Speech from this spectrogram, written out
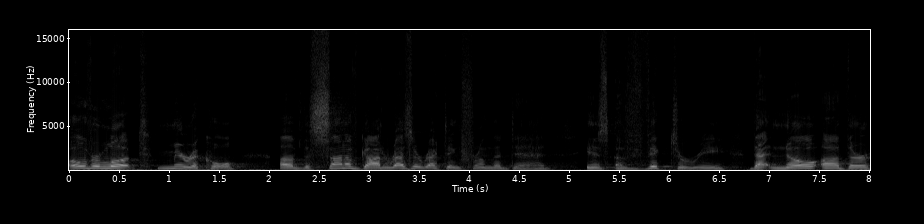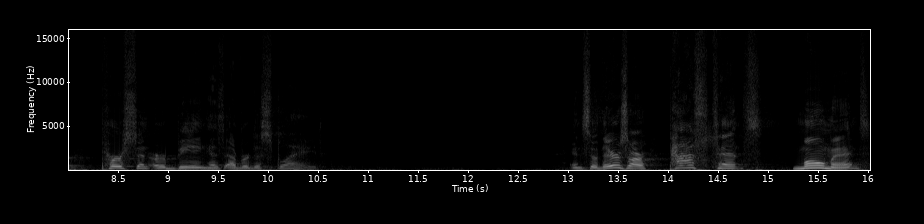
overlooked miracle of the Son of God resurrecting from the dead is a victory that no other person or being has ever displayed. And so there's our past tense moment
